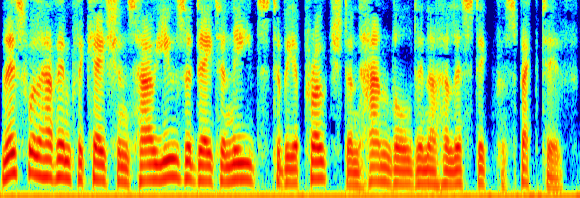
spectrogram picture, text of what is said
this will have implications how user data needs to be approached and handled in a holistic perspective.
